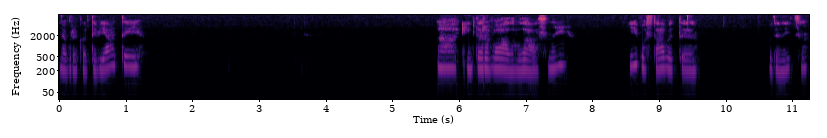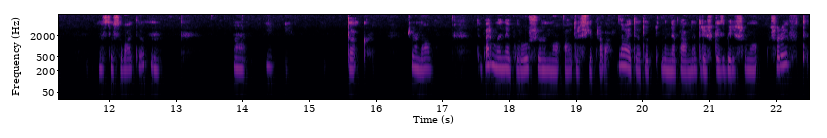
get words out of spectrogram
наприклад, 9. Інтервал власний, і поставити одиницю, застосувати. Так, чудово. Тепер ми не порушуємо авторські права. Давайте тут ми, напевно, трішки збільшимо шрифт,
